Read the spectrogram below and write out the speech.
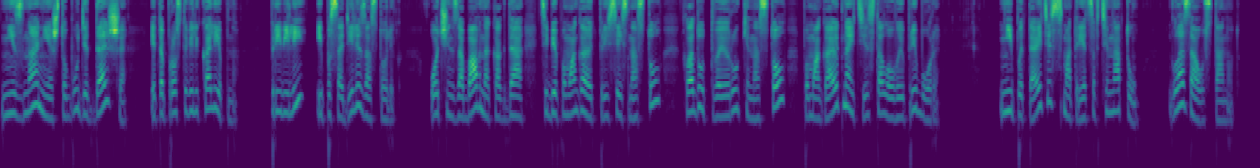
Незнание, что будет дальше, это просто великолепно. Привели и посадили за столик. Очень забавно, когда тебе помогают присесть на стул, кладут твои руки на стол, помогают найти столовые приборы. Не пытайтесь смотреться в темноту. Глаза устанут.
